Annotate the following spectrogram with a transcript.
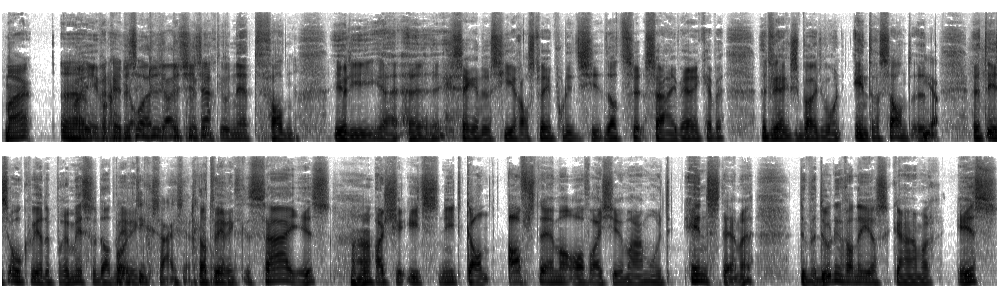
maar Uh, Oké, okay, dus, dus, dus je zegt net van jullie uh, uh, zeggen dus hier als twee politici dat ze saai werk hebben. Het werk is buitengewoon interessant. Het, ja. het is ook weer de premisse dat Politiek werk, saai, zeg dat werk saai is -huh. als je iets niet kan afstemmen of als je maar moet instemmen. De bedoeling van de Eerste Kamer is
